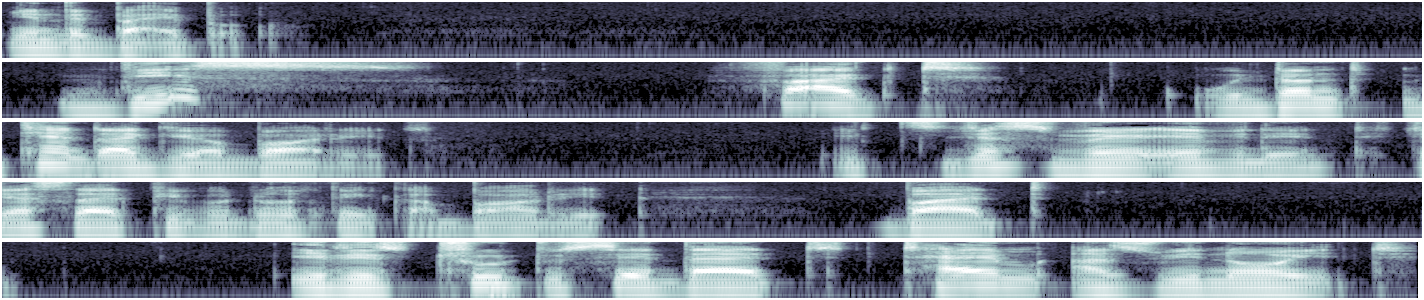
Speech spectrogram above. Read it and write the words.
in the Bible. This fact, we don't we can't argue about it. It's just very evident, just that people don't think about it. But it is true to say that time as we know it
